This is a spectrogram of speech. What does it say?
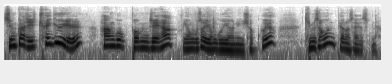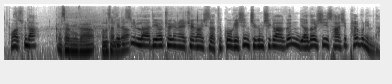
지금까지 최규일 한국범죄학 연구소 연구위원이셨고요. 김성훈 변호사였습니다. 고맙습니다. 감사합니다. 감사합니다. KBS 라디오 최근의 최강 시사 듣고 계신 지금 시각은 8시 48분입니다.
